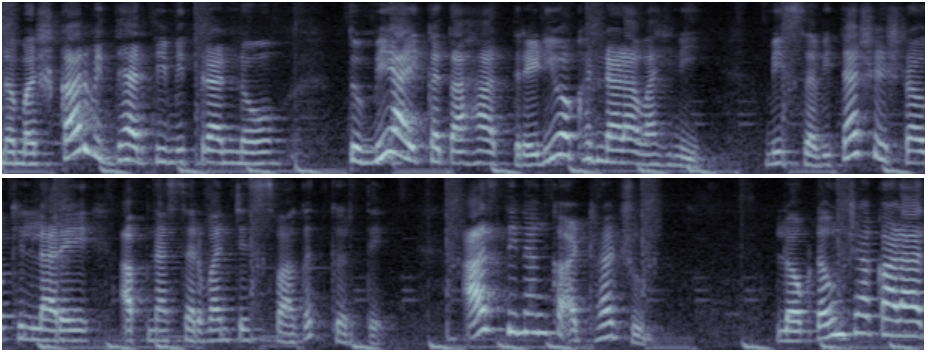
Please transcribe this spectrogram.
नमस्कार विद्यार्थी मित्रांनो. तुम्ही ऐकत आहात रेडिओ खंडाळा वाहिनी. मी सविता शेषराव खिल्लारे आपणा सर्वांचे स्वागत करते. आज दिनांक अठरा जून. लॉकडाऊनच्या काळात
